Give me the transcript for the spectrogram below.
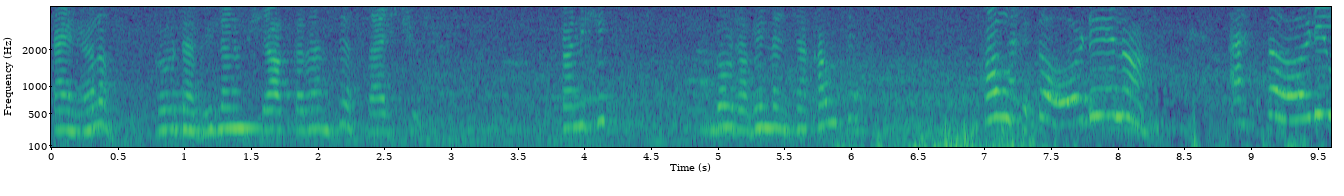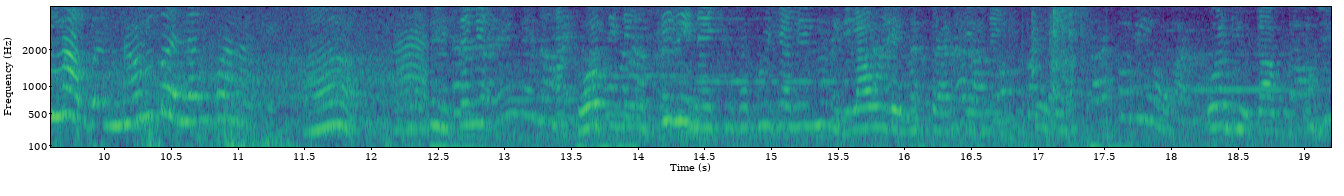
કાંઈ નહીં હાલો. ગૌઢા ભીંડાનું શાક કરવાનું છે સાચું કાંઈ ખી ગૌઢા ભીંડાનું શાક છે? છે હા. પેલી છે ને આ ધોતીને એવું સીવી નાખ્યું છે. ખુશાલીનું બ્લાઉઝ એ મસ્ત સીવી નાખ્યું છે. ઓઢિયું ટાંકું છે.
